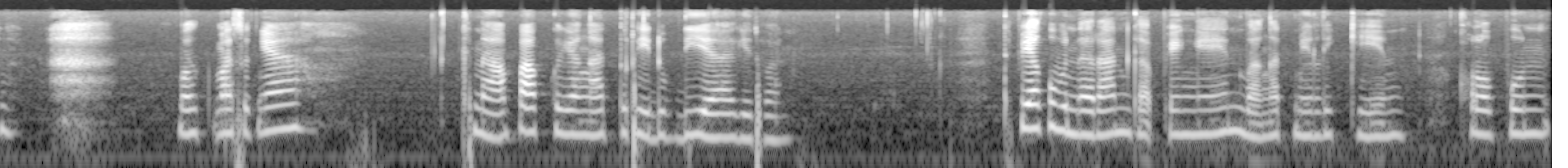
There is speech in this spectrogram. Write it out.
Maksudnya kenapa aku yang ngatur hidup dia gitu kan tapi aku beneran gak pengen banget milikin. Kalaupun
